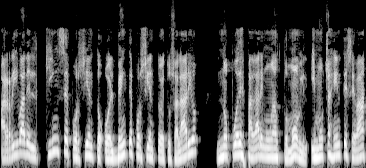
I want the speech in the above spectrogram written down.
arriba del 15% o el 20% de tu salario, no puedes pagar en un automóvil y mucha gente se va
